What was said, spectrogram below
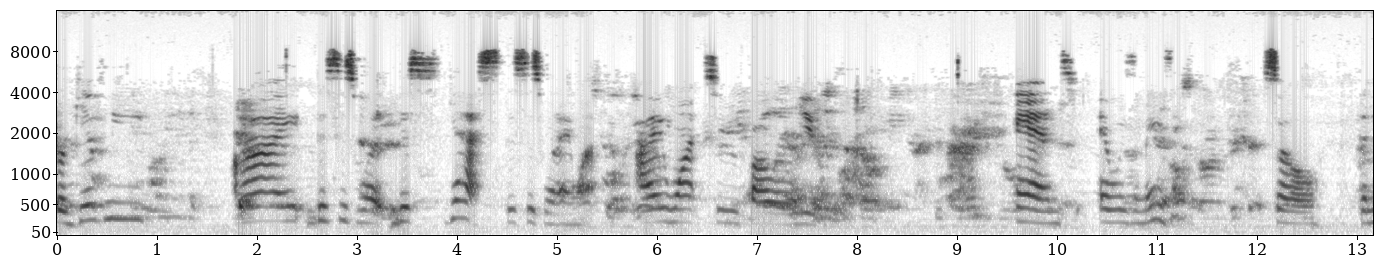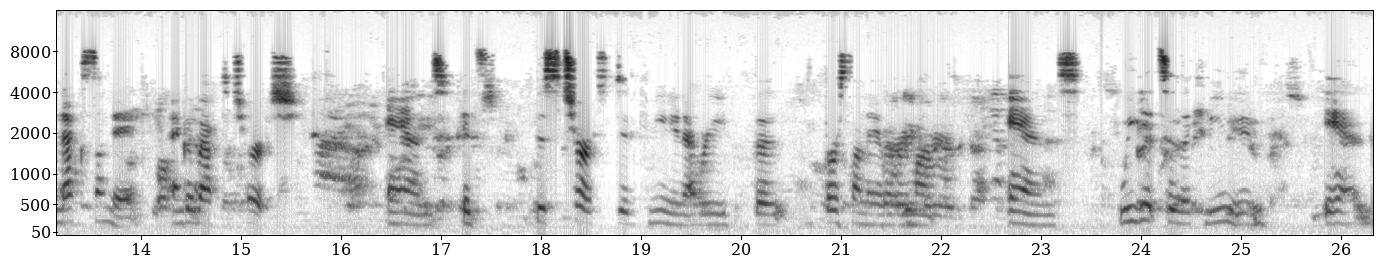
forgive me. I, this is what, this, yes, this is what I want. I want to follow you. And it was amazing. So the next Sunday, I go back to church. And it's, this church did communion every, the first Sunday of every month. And we get to the communion and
